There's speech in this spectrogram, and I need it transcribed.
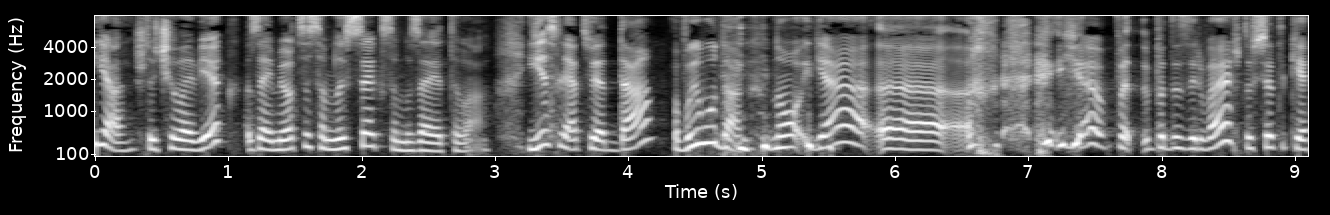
я, что человек займется со мной сексом из-за этого? Если ответ да, вы мудак. Но я, э, я подозреваю, что все-таки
